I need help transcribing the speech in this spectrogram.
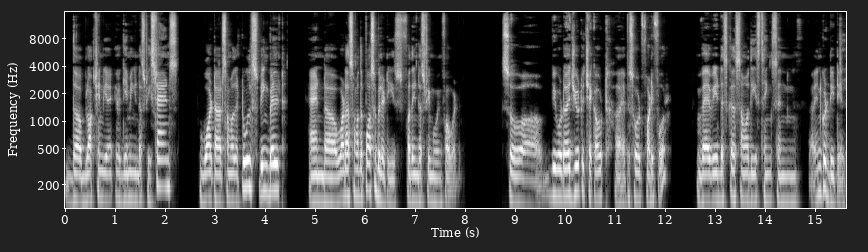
the blockchain ga- gaming industry stands, what are some of the tools being built, and uh, what are some of the possibilities for the industry moving forward. So, we would urge you to check out episode 44, where we discuss some of these things in in good detail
